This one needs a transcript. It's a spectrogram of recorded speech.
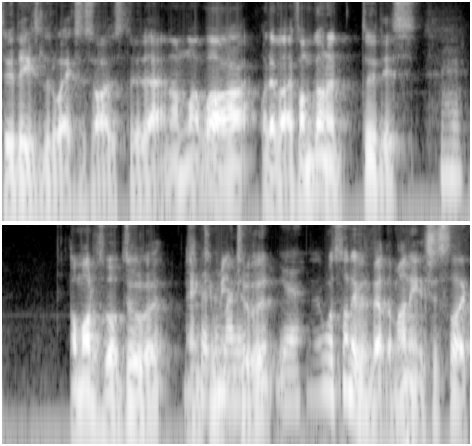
do these little exercises to do that. And I'm like, well, all right, whatever. If I'm gonna do this, I might as well do it and Spend commit to it. Yeah. Well, it's not even about the money. It's just like,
